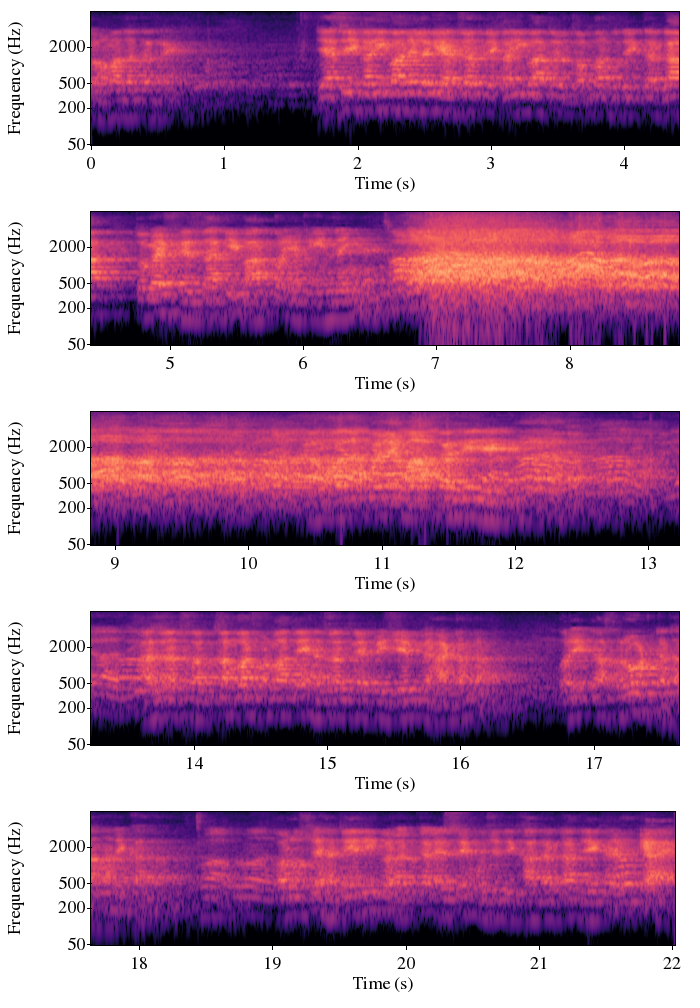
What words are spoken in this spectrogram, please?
ہیں اس کی کر رہے ہیں۔ جیسے ہی قریب آنے لگے، حضرت نے قریب آتے ہوئے کمبر کو دیکھ کر کہا، تمہیں فضا کی بات پر یقین نہیں ہے؟ معاف کر دیجیے حضرت کمبر فرماتے ہیں، حضرت نے اپنی جیب میں ہاتھ ڈالا اور ایک اخروٹ کا دانہ نکالا اور اسے ہتھیلی پہ رکھ کر ایسے مجھے دکھا کر کہا، دیکھ رہے ہو کیا ہے؟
